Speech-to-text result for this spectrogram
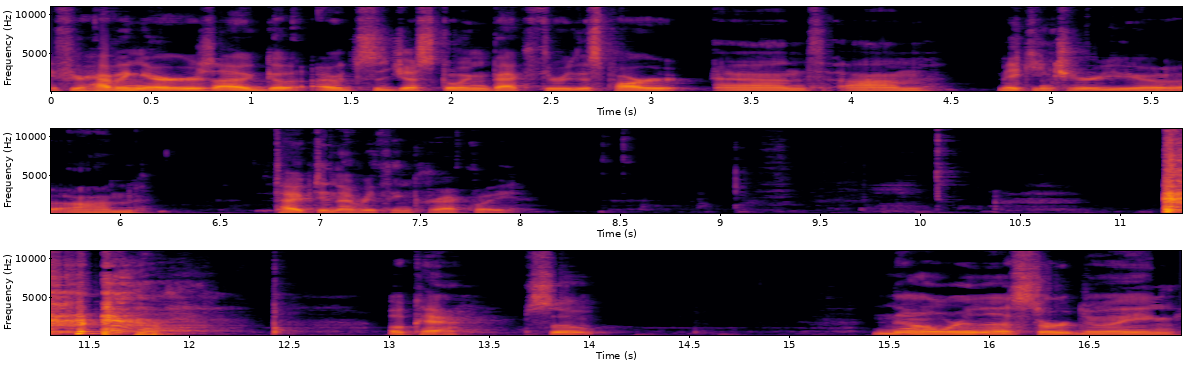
if you're having errors, I would go. I would suggest going back through this part and um, making sure you um, typed in everything correctly. okay, so now we're gonna start doing.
